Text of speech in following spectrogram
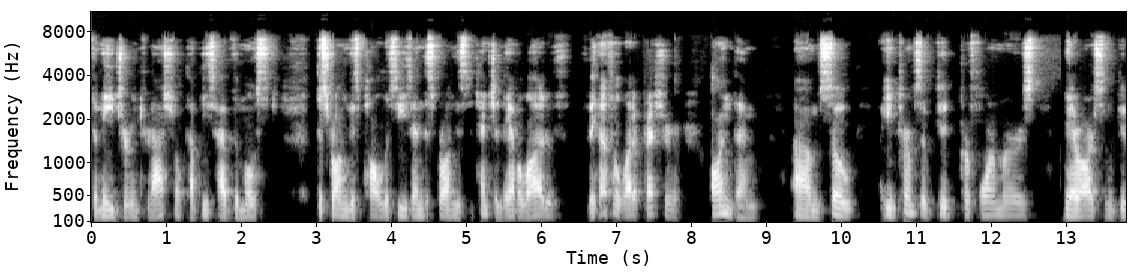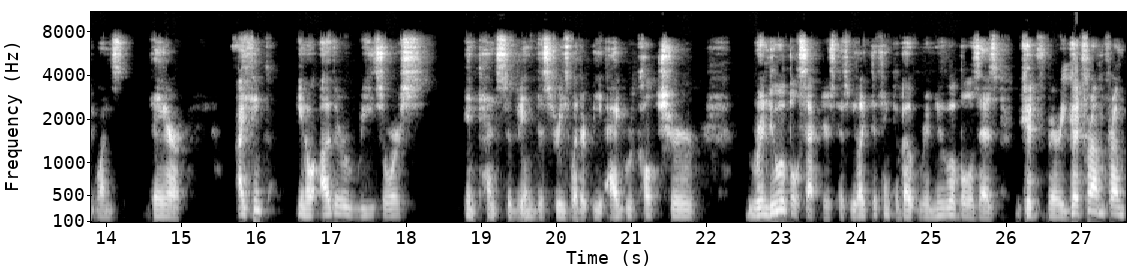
the major international companies have the most the strongest policies and the strongest attention. They have a lot of they have a lot of pressure on them. Um, so in terms of good performers, there are some good ones there. I think you know other resource intensive industries, whether it be agriculture, renewable sectors, because we like to think about renewables as good, very good from from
